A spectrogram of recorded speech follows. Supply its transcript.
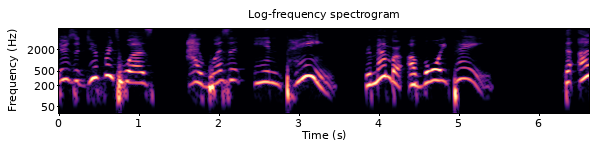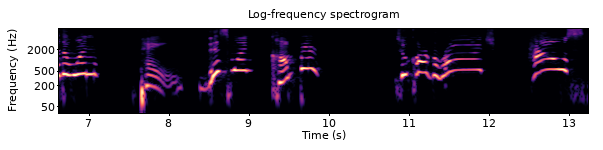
There's a difference was I wasn't in pain. Remember, avoid pain. The other one, pain. This one, comfort, two car garage, house,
